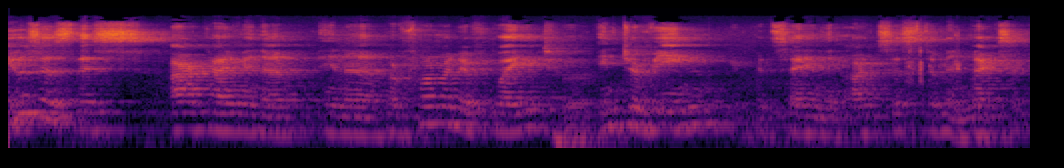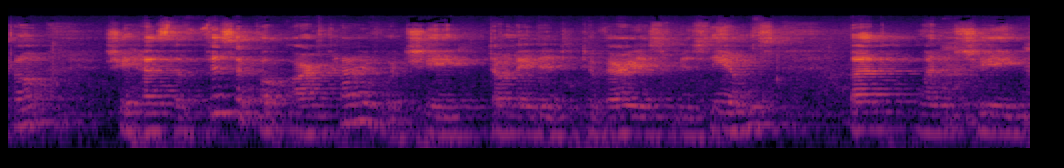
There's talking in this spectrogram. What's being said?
uses this archive in a, in a performative way to intervene, you could say, in the art system in Mexico she has the physical archive, which she donated to various museums, but when she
